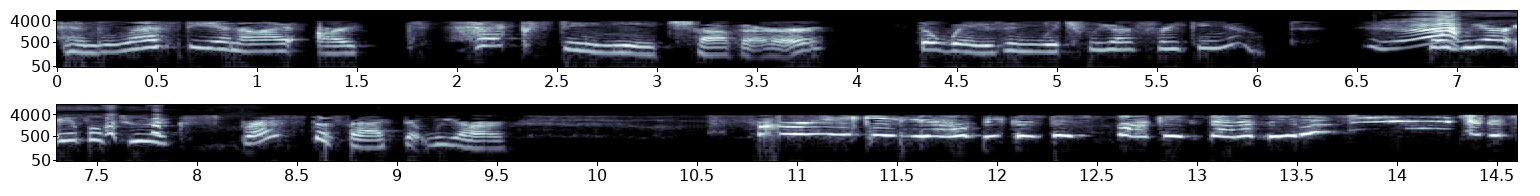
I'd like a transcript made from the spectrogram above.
And Lefty and I are texting each other the ways in which we are freaking out. So we are able to express the fact that we are freaking out because this fucking centipede is and it's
